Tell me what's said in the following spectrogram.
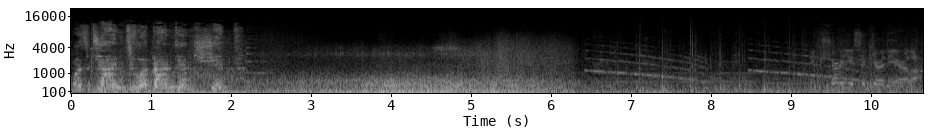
Was time to abandon ship. Make sure you secure the airlock.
